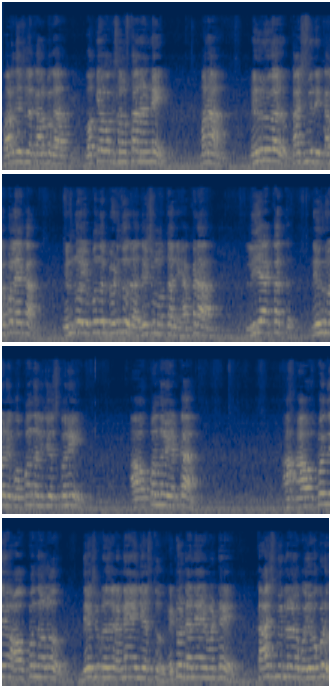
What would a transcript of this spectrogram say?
భారతదేశంలో కలపగా ఒకే ఒక సంస్థానాన్ని మన నెహ్రూ గారు కాశ్మీర్ కలపలేక ఎన్నో ఇబ్బందులు పెడుతూ ఆ దేశం మొత్తాన్ని. అక్కడ లియాఖత్ నెహ్రూ అనే ఒప్పందాన్ని చేసుకొని ఆ ఒప్పందం యొక్క ఆ- ఒప్పందం ఆ ఒప్పందంలో దేశ ప్రజలకు అన్యాయం చేస్తూ ఎటువంటి అన్యాయం అంటే కాశ్మీర్లో ఒక యువకుడు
